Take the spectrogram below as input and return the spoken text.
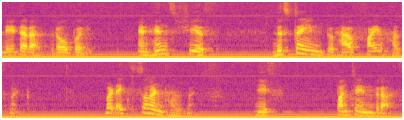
later as Draupadi. And hence she is destined to have five husbands. But excellent husbands. These Pancha Indras.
